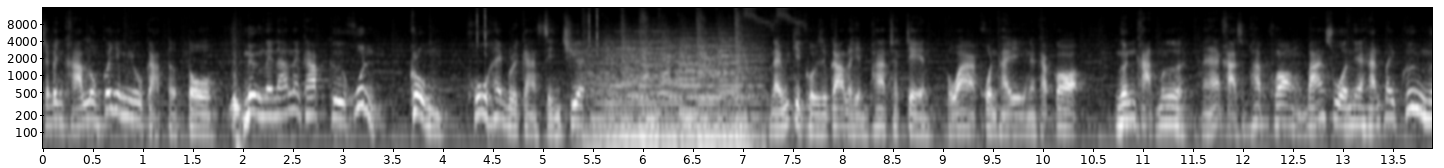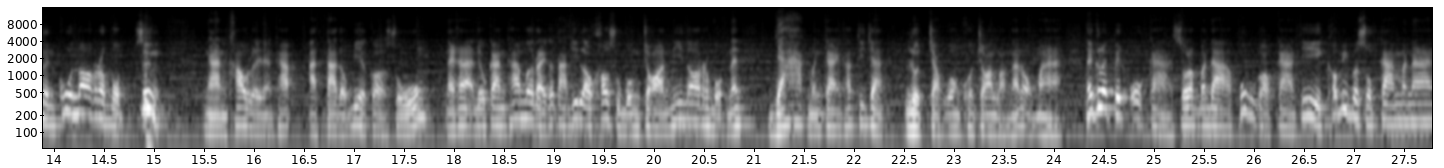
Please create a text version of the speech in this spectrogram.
จะเป็นขาลงก็ยังมีโอกาสเติบโตหนึ่งในนั้นนะครับคือหุ้นกลุ่มผู้ให้บริการสินเชื่อในวิกฤตโควิด -19 เราเห็นภาพชัดเจน เพราะว่าคนไทยเองนะครับก็เงินขาดมือนะฮะขาดสภาพคล่อง บางส่วนเนี่ยหันไปพึ่งเงินกู้นอกระบบ ซึ่ง งานเข้าเลยนะครับ อัตราดอกเบี้ยก็สูง ในขณะเดียวกันถ้าเมื่อไหร่ก็ตามที่เราเข้าสู่วงจรนี่นอกระบบนั้น ยากเหมือนกันครับที่จะหลุดจากวงโคจรเหล่านั้นออกมา นั่นก็เลยเป็นโอกาสสำหรับบรรดาผู้ประกอบการที่เขามีประสบการณ์มานาน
